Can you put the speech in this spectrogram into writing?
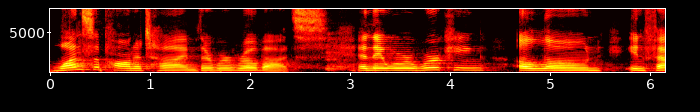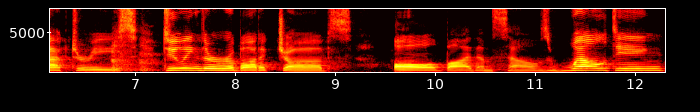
once upon a time, there were robots, and they were working alone in factories, doing their robotic jobs all by themselves, welding,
